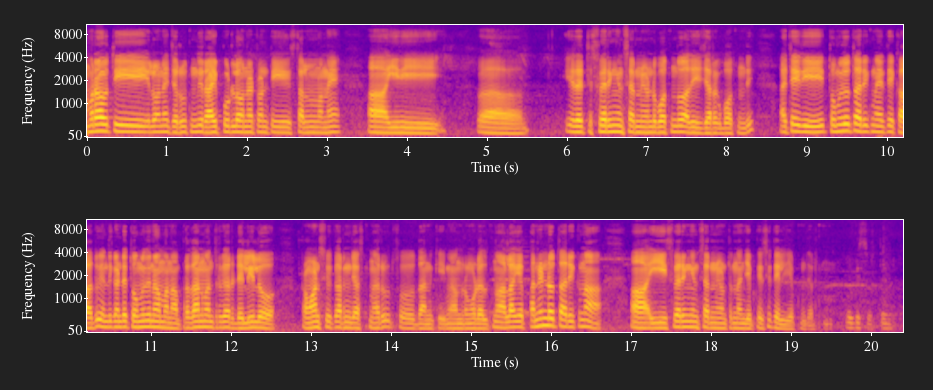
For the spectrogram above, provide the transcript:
అమరావతిలోనే జరుగుతుంది. రాయ్పూర్లో ఉన్నటువంటి స్థలంలోనే ఇది ఏదైతే స్వేరింగ్ ఇన్ సెరమనీ ఉండబోతుందో అది జరగబోతుంది. అయితే ఇది తొమ్మిదో తారీఖున అయితే కాదు. ఎందుకంటే తొమ్మిదిన మన ప్రధానమంత్రి గారు ఢిల్లీలో ప్రమాణ స్వీకారం చేస్తున్నారు. సో దానికి మేమందరం కూడా వెళ్తున్నాం. అలాగే పన్నెండో తారీఖున ఈ స్వేరింగ్ ఇన్ సెరమనీ ఉంటుందని చెప్పేసి తెలియజెప్పడం జరుగుతుంది. ఓకే సార్. థ్యాంక్ యూ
